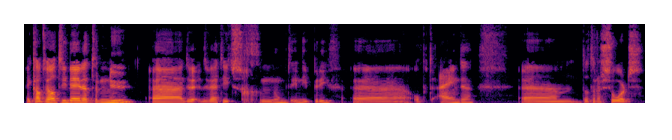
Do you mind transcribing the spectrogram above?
ik had wel het idee dat er nu, uh, er werd iets genoemd in die brief uh, op het einde, uh, dat er een soort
